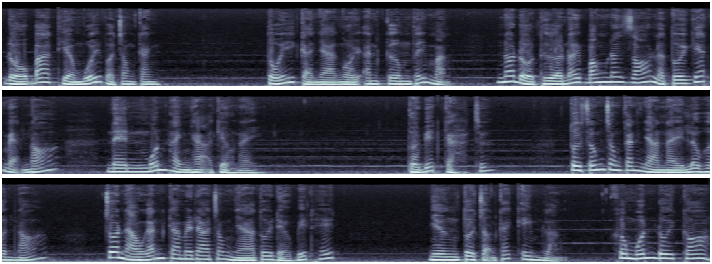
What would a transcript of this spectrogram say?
Đổ ba thìa muối vào trong canh. Tối cả nhà ngồi ăn cơm thấy mặn, Nó đổ thừa nói bóng nói gió là tôi ghét mẹ nó nên muốn hành hạ kiểu này. Tôi biết cả chứ. Tôi sống trong căn nhà này lâu hơn nó. Chỗ nào gắn camera trong nhà tôi đều biết hết. Nhưng tôi chọn cách im lặng, Không muốn đôi co,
